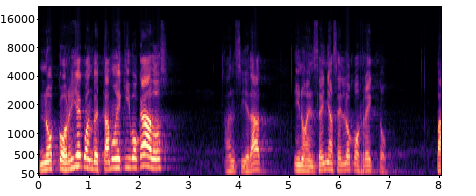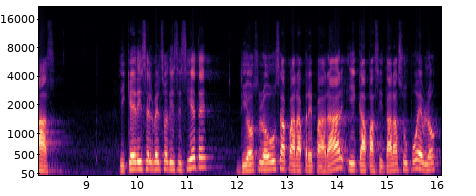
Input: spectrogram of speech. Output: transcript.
Nos corrige cuando estamos equivocados, ansiedad, y nos enseña a hacer lo correcto, paz. ¿Y qué dice el verso 17? Dios lo usa para preparar y capacitar a su pueblo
